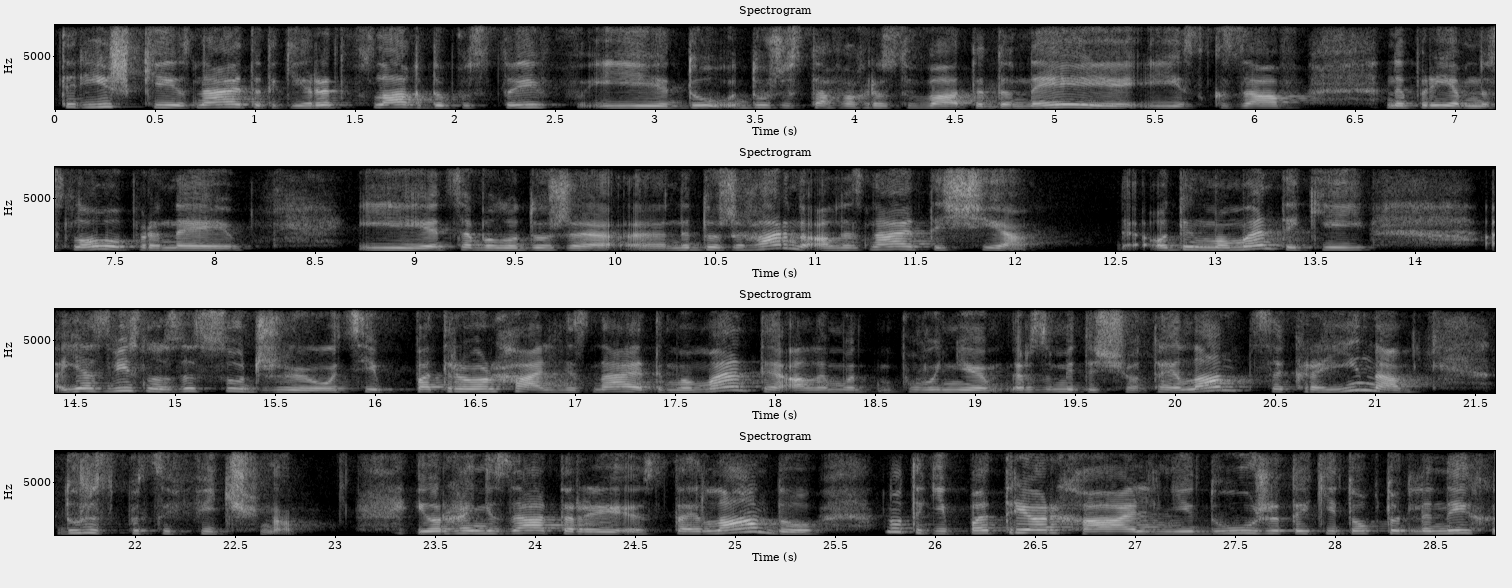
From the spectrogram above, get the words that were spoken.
трішки, знаєте, такий ред флаг допустив і дуже став агресувати до неї і сказав неприємне слово про неї. І це було дуже е, не дуже гарно, але знаєте, ще один момент, який я, звісно, засуджую ці патріархальні, знаєте, моменти, але ми повинні розуміти, що Таїланд це країна дуже специфічна. І організатори з Таїланду, ну такі патріархальні, дуже такі. Тобто для них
